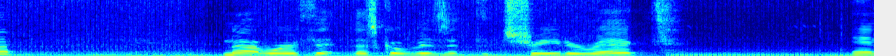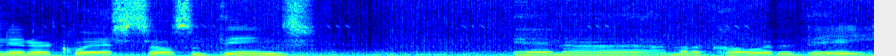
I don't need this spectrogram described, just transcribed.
Not worth it. Let's go visit the Trader Rekt. Hand in our quest, sell some things. And uh, I'm gonna call it a day.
